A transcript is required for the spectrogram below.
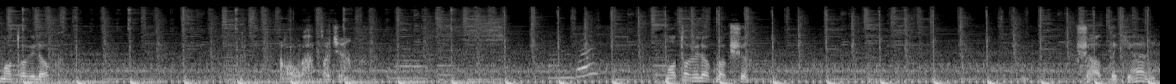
Motovlog. Ondan Motovlog bak şu. Şu alttaki var ya.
